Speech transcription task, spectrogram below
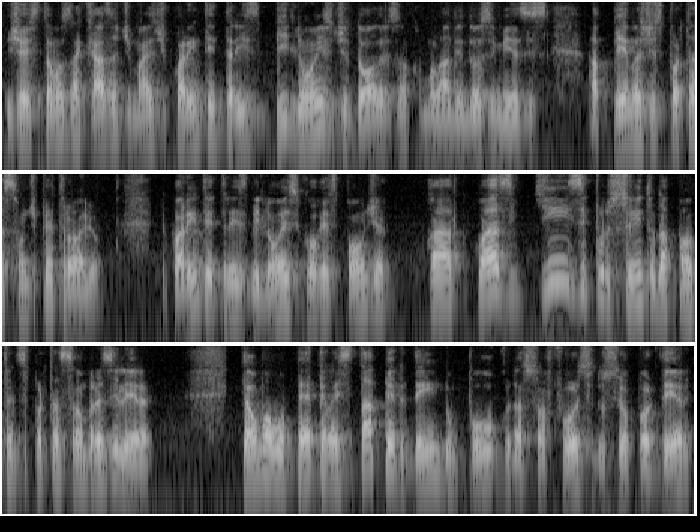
e já estamos na casa de mais de 43 bilhões de dólares acumulado em 12 meses apenas de exportação de petróleo. E 43 bilhões corresponde a quase 15% da pauta de exportação brasileira. Então, a OPEP ela está perdendo um pouco da sua força do seu poder,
